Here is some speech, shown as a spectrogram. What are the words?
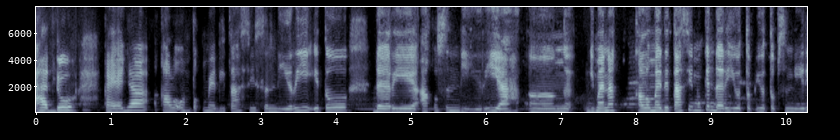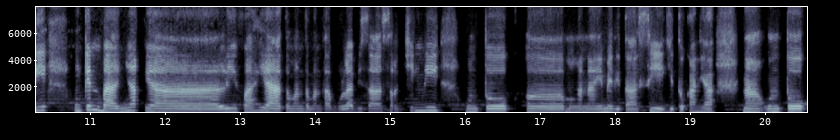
Aduh, kayaknya kalau untuk meditasi sendiri itu dari aku sendiri ya, nge gimana kalau meditasi mungkin dari YouTube-YouTube sendiri, mungkin banyak ya, Lifah ya, teman-teman Tabula bisa searching nih untuk, eee, mengenai meditasi gitu kan ya. Nah, untuk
